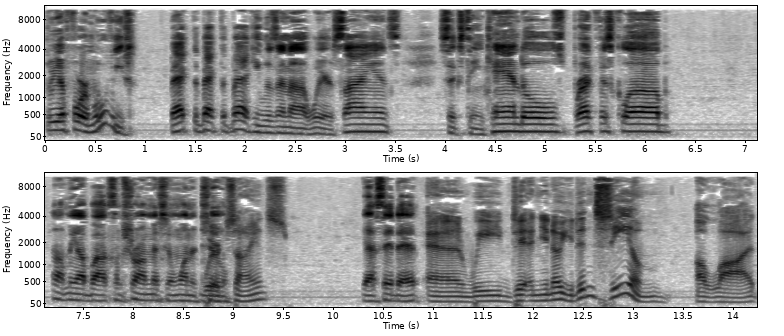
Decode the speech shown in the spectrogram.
three or four movies, back to back to back. He was in uh, Weird Science, Sixteen Candles, Breakfast Club. Help me out, box. I'm sure I'm missing one or two. Weird Science. Yeah, I said that. And we did, and you know, you didn't see him a lot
